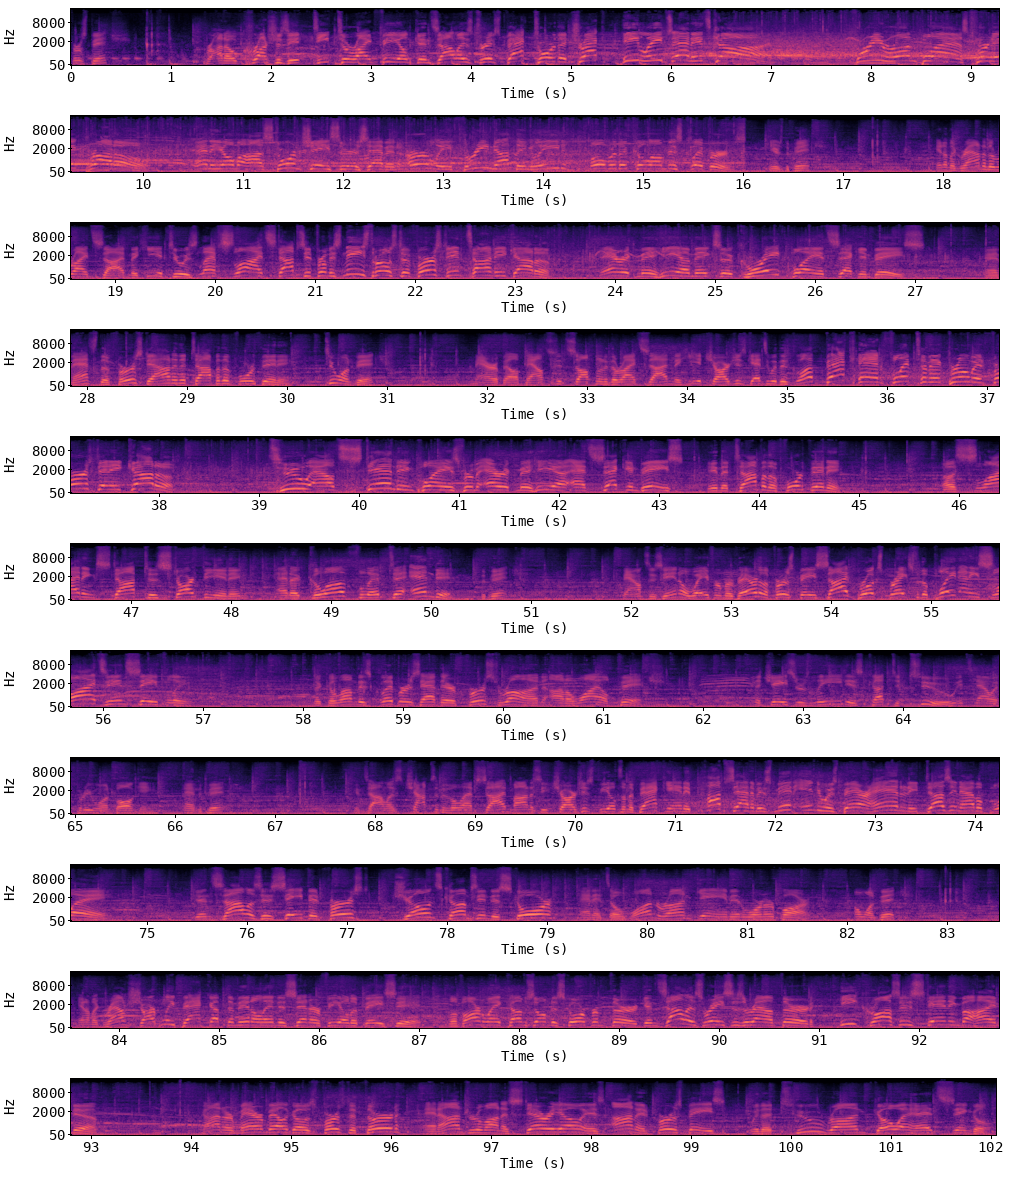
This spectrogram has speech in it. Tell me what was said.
First pitch. Pratto crushes it deep to right field. Gonzalez drifts back toward the track. He leaps and it's gone. Three run blast for Nick Pratto. And the Omaha Storm Chasers have an early 3 0 lead over the Columbus Clippers. Here's the pitch. Hit on the ground to the right side. Mejia to his left slide, stops it from his knees, throws to first. In time, he got him. Erick Mejia makes a great play at second base. And that's the first out in the top of the fourth inning. 2 1 pitch. Marabell bounces it softly to the right side. Mejia charges, gets it with his glove. Backhand flip to McBroom at first, and he got him. Two outstanding plays from Erick Mejia at second base in the top of the fourth inning. A sliding stop to start the inning, and a glove flip to end it. The pitch. Bounces in away from Rivera to the first base side. Brooks breaks for the plate, and he slides in safely. The Columbus Clippers have their first run on a wild pitch. The Chasers' lead is cut to two. It's now a 3 1 ball game. And the pitch. Gonzalez chops it to the left side. Mondesi charges, fields on the backhand. It pops out of his mitt into his bare hand, and he doesn't have a play. Gonzalez is safe at first. Jones comes in to score, and it's a one run game at Werner Park. On one pitch. And on the ground sharply, back up the middle into center field, a base hit. LaVarnway comes home to score from third. Gonzalez races around third. He crosses standing behind him. Connor Marabell goes first to third, and Andrew Monasterio is on at first base with a two-run go-ahead single.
